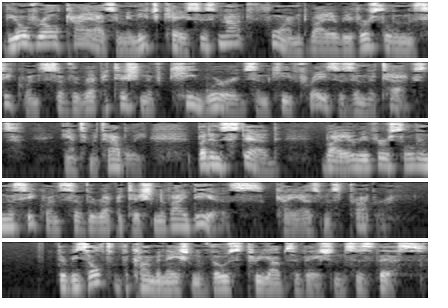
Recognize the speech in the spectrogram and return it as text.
the overall chiasm in each case is not formed by a reversal in the sequence of the repetition of key words and key phrases in the text, antimetabole, but instead by a reversal in the sequence of the repetition of ideas, chiasmus proper. The result of the combination of those three observations is this.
